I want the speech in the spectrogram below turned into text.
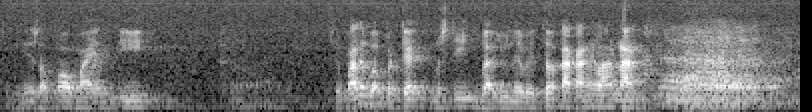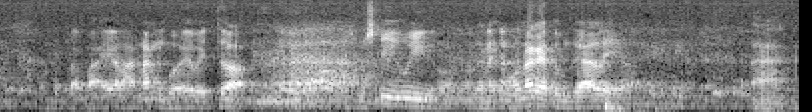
Jenenge sapa main di Sing paling mbok bedek mesti Mbak Yune wedok kakange lanang. Bapake lanang mboke wedok. Mesti. Lah nek ngono kae tunggale. Nah,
